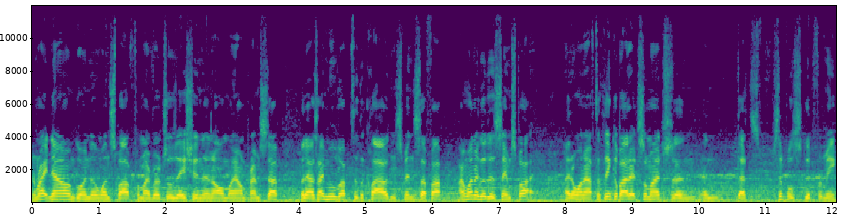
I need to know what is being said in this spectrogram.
And right now I'm going to one spot for my virtualization and all my on-prem stuff, but as I move up to the cloud and spin stuff up, I want to go to the same spot. I don't want to have to think about it so much and, and that's simple's good for me.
